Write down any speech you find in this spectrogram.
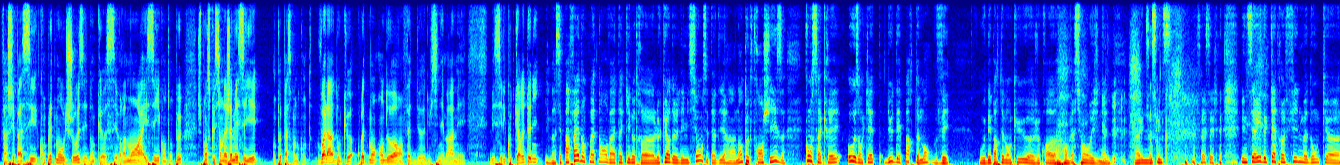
Enfin, sais pas, c'est complètement autre chose et donc euh, c'est vraiment à essayer quand on peut. Je pense que si on n'a jamais essayé, on peut pas se rendre compte. Voilà, donc euh, complètement en dehors en fait du cinéma, mais, c'est les coups de cœur de Tony. Eh ben, c'est parfait, donc maintenant on va attaquer notre, le cœur de l'émission, c'est-à-dire un en toute franchise consacré aux enquêtes du département V. ou Département Q, euh, je crois, en version originale. Hein, une, donc une, ça, c'est une série de quatre films donc euh,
